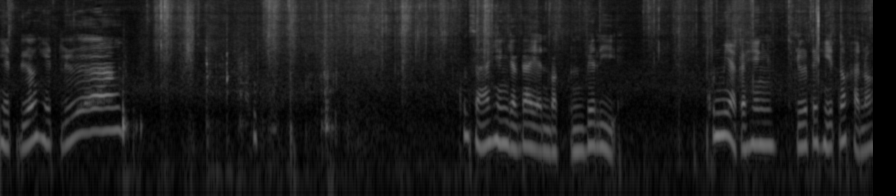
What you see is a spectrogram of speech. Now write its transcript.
เห็ดเหลืองเห็ดเหลือง คุณสาแหงอยากได้อันบักอันเบอร์รี่ คุณเมียก็แหงเจอแต่เห็ดเนาะค่ะเนาะ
